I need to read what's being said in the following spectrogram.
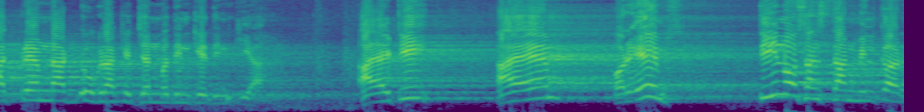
आज प्रेमनाथ डोगरा के जन्मदिन के दिन किया है आईआईटी, आईएम और एम्स तीनों संस्थान मिलकर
